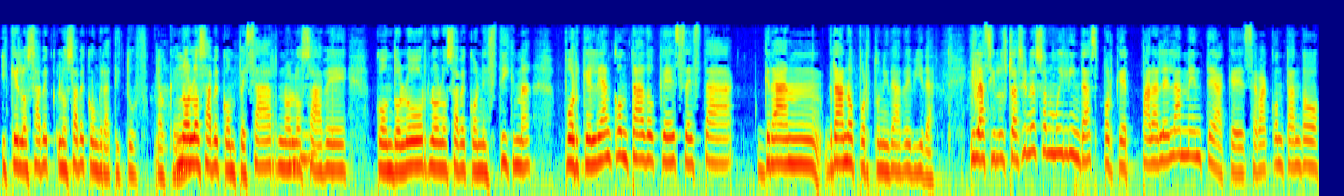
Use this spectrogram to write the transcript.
y que lo sabe, lo sabe con gratitud. No lo sabe con pesar, no lo sabe con dolor, no lo sabe con estigma, porque le han contado que es esta gran, gran oportunidad de vida. Y las ilustraciones son muy lindas porque paralelamente a que se va contando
